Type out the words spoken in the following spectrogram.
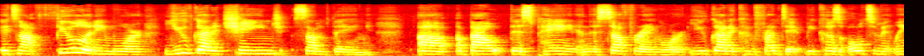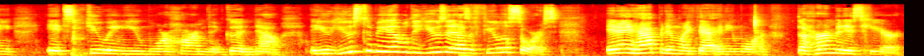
it's not fuel anymore. You've got to change something uh, about this pain and this suffering, or you've got to confront it because ultimately it's doing you more harm than good. Now, you used to be able to use it as a fuel source. It ain't happening like that anymore. The hermit is here.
